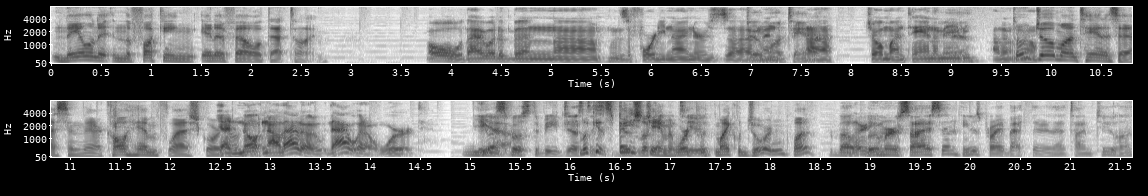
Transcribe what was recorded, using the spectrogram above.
nailing it in the fucking NFL at that time? Oh, that would have been uh, who was the 49ers? Uh, Joe Montana? Uh, Joe Montana, maybe. Yeah. I don't know. Throw know. Joe Montana's ass in there. Call him Flash Gordon. yeah, I'll no. get it. Now that that would have worked. He Yeah. was supposed to be just Look as at Space Jam. It worked too. with Michael Jordan. What? What about There you go. Boomer Esiason? He was probably back there that time too, huh?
